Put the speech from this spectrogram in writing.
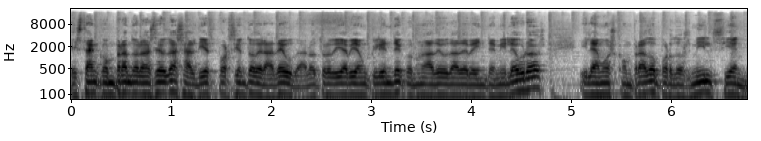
están comprando las deudas al 10% de la deuda. El otro día había un cliente con una deuda de 20.000 euros y la hemos comprado por 2.100.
